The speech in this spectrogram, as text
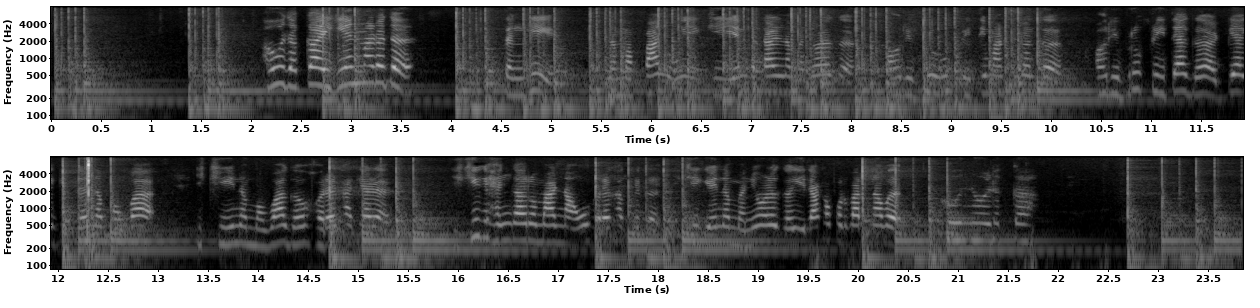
ಹೌದಕ್ಕ ಈಗ ಏನ್ ಮಾಡೋದ? ತಂಗಿ ನಮ್ಮಪ್ಪನು ಈಗ ಏನ್ ಬತ್ತಾಳ ನಮ್ಮ ಮನೆಯೊಳಗ ಅವ್ರಿಬ್ರು ಪ್ರೀತಿ ಮಾಡ್ತಿದ್ರಂತ ಅವ್ರಿಬ್ರು ಪ್ರೀತಿಯಾಗ ಅಡ್ಡಿ ಆಗಿದ್ದ ನಮ್ಮವ್ವ. ಈಕಿ ನಮ್ಮವ್ವಾಗ ಹೊರಗ್ ಹಾಕ್ಯಾಳ. ಈಕಿಗೆ ಹೆಂಗಾರು ಮಾಡಿ ನಾವು ಹೊರಗೆ ಹಾಕ್ಬೇಕ. ಈಕಿಗೆ ನಮ್ಮ ಮನೆಯೊಳಗ ಇರಾಕ ಕೊಡ್ಬಾರ್ದ ನಾವು. ನೋಡಕ್ಕ.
